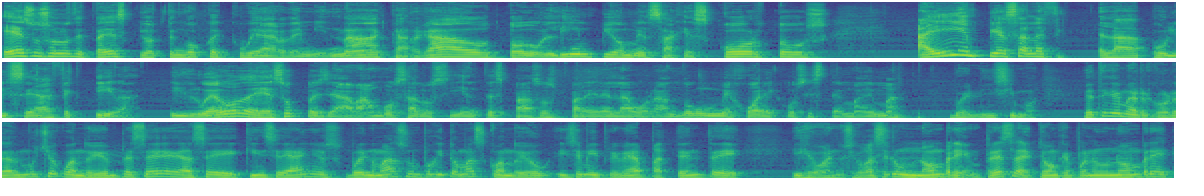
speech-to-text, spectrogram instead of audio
Esos son los detalles que yo tengo que cuidar de mí. Nada cargado, todo limpio, mensajes cortos. Ahí empieza la, la publicidad efectiva. Y luego de eso, pues ya vamos a los siguientes pasos para ir elaborando un mejor ecosistema de marketing. Buenísimo. Fíjate que me recordás mucho cuando yo empecé hace 15 años, bueno, más, un poquito más, cuando yo hice mi primera patente, dije, bueno, si voy a hacer un nombre de empresa, le tengo que poner un nombre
